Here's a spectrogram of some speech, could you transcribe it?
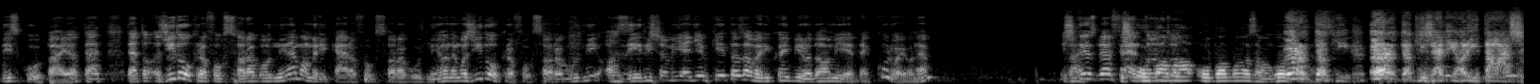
diszkulpálja, tehát, tehát a zsidókra fogsz haragudni, nem Amerikára fogsz haragudni, hanem a zsidókra fogsz haragudni, azért is, ami egyébként az amerikai birodalmi érdek. Kurva jó, nem? És közben És. Obama, Obama az angol. Ördögi, ördögi zsenialitás!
